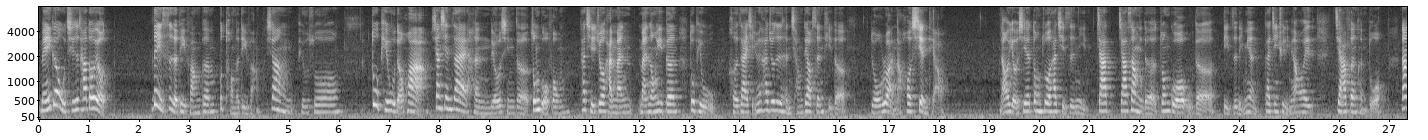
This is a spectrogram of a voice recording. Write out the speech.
每一个舞其实它都有类似的地方跟不同的地方。像比如说肚皮舞的话，像现在很流行的中国风。它其实就还蛮蛮容易跟肚皮舞合在一起，因为它就是很强调身体的柔软，然后线条，然后有些动作，它其实你加加上你的中国舞的底子里面，再进去里面会加分很多。那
